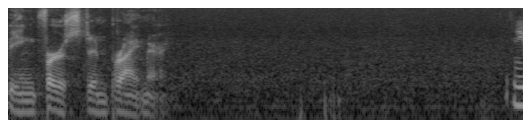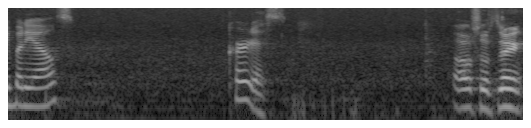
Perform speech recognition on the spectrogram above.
being first and primary. Anybody else? Curtis. I also think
